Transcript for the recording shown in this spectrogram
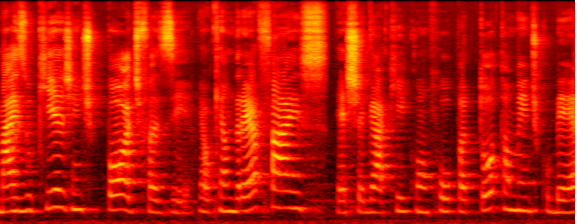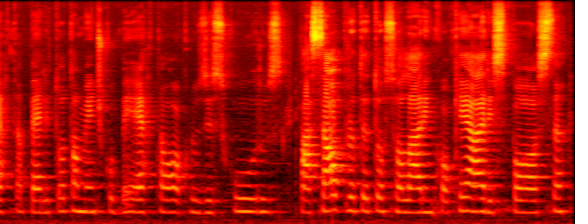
Mas o que a gente pode fazer é o que a Andrea faz, é chegar aqui com roupa totalmente coberta, pele totalmente coberta, óculos escuros, passar o protetor solar em qualquer área exposta.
